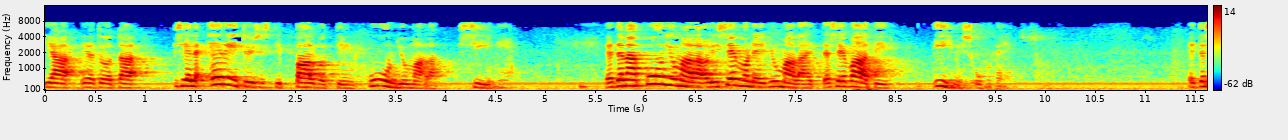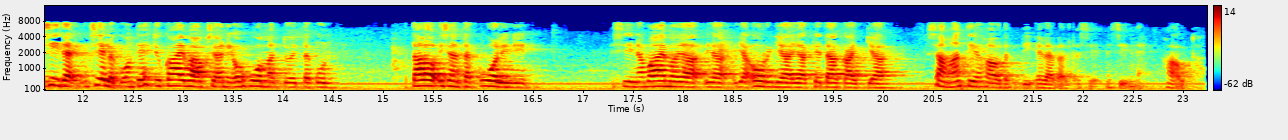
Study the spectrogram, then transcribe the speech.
Ja, ja tuota, siellä erityisesti palvottiin kuun jumala Siiniä. Ja tämä kuun jumala oli semmoinen jumala, että se vaati ihmisuhreja. Että siitä, siellä kun on tehty kaivauksia, niin on huomattu, että kun taloisäntä kuoli, niin siinä vaimoja ja, ja orjia ja ketä kaikkia saman tien haudattiin elävältä sinne hautaan.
